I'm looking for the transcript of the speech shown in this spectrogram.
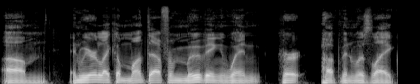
Um, and we were like a month out from moving when Kurt Huffman was like,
